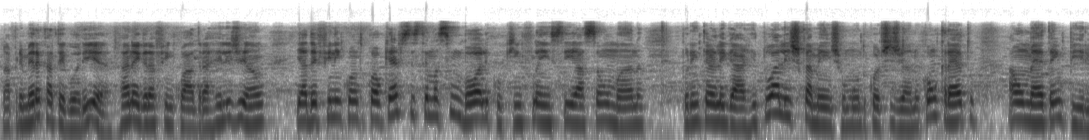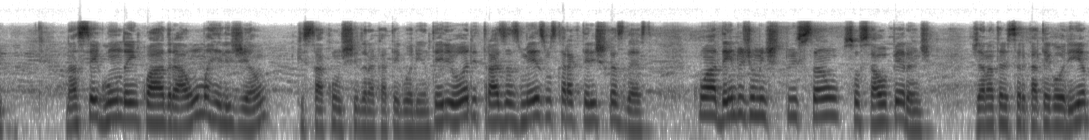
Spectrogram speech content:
Na primeira categoria, Hanegraaff enquadra a religião e a define enquanto qualquer sistema simbólico que influencie a ação humana por interligar ritualisticamente o mundo cotidiano e concreto a um meta empírico. Na segunda, enquadra a uma religião, que está contida na categoria anterior e traz as mesmas características desta, com adendo de uma instituição social operante. Já na terceira categoria,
